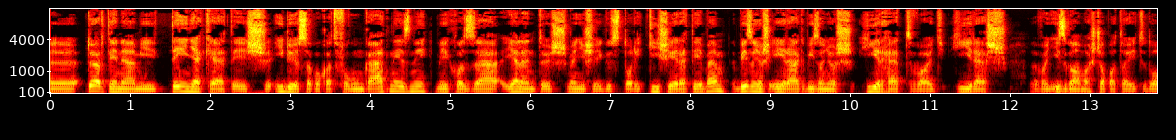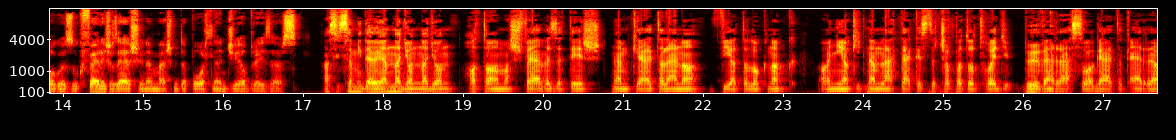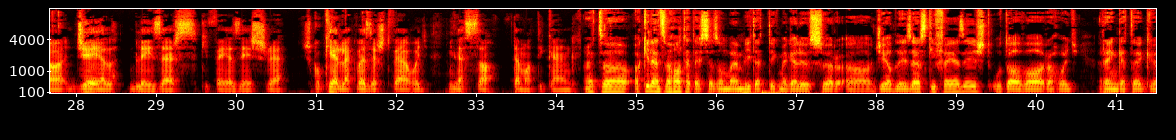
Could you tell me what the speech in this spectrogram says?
történelmi tényeket és időszakokat fogunk átnézni, méghozzá jelentős mennyiségű sztori kíséretében. Bizonyos érák, bizonyos hírhet vagy híres vagy izgalmas csapatait dolgozzuk fel, és az első nem más, mint a Portland Jailblazers. Azt hiszem ide olyan nagyon-nagyon hatalmas felvezetés nem kell talán a fiataloknak annyi, akik nem látták ezt a csapatot, hogy bőven rászolgáltak erre a Jail Blazers kifejezésre. És akkor kérlek, vezest fel, hogy mi lesz a tematikánk. Hát a, a 96-7-es szezonban említették meg először a Jail Blazers kifejezést, utalva arra, hogy rengeteg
